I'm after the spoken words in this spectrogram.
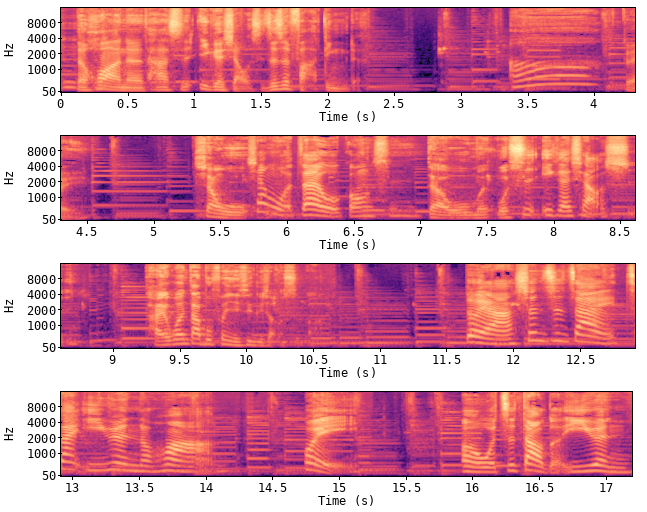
嗯的话呢，它是一个小时，这是法定的。哦，对，像我像我在我公司，对啊，我们我是一个小时。台湾大部分也是一个小时吧？对啊，甚至在在医院的话会。呃，我知道的医院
